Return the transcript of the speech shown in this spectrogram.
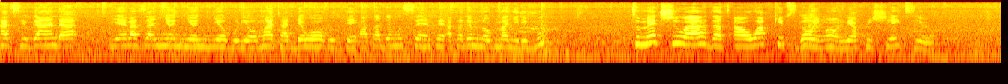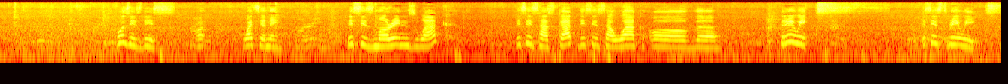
hearts uganda yeebaza nnyo nnyo nnyo buli omu ataddewo obudde ataddemu ssente ataddemu n'obumanyirivu to make sure that our work keeps going on we appreciate you whose is this what's your name Maureen. this is Maureen's work. This is her skirt. This is her work of uh, three weeks. This is three weeks.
